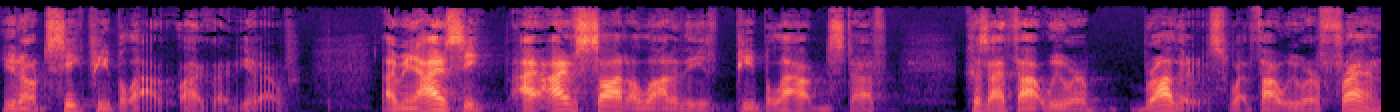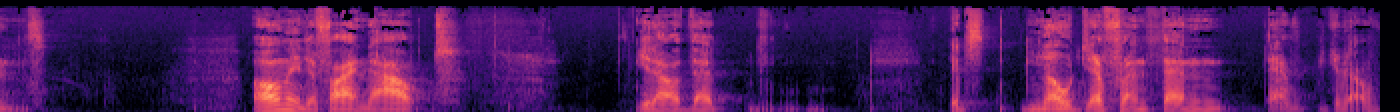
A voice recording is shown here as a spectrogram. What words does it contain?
You don't seek people out like that. You know, I mean, I seek. I, I've sought a lot of these people out and stuff because I thought we were brothers. I thought we were friends. Only to find out, you know, that it's no different than you know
